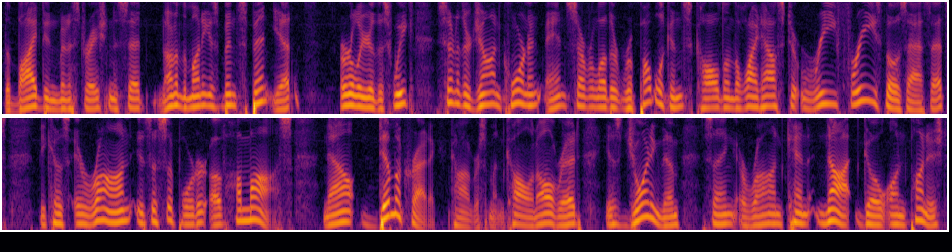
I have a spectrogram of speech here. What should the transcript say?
The Biden administration has said none of the money has been spent yet. Earlier this week, Senator John Cornyn and several other Republicans called on the White House to refreeze those assets because Iran is a supporter of Hamas. Now, Democratic Congressman Colin Allred is joining them, saying Iran cannot go unpunished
